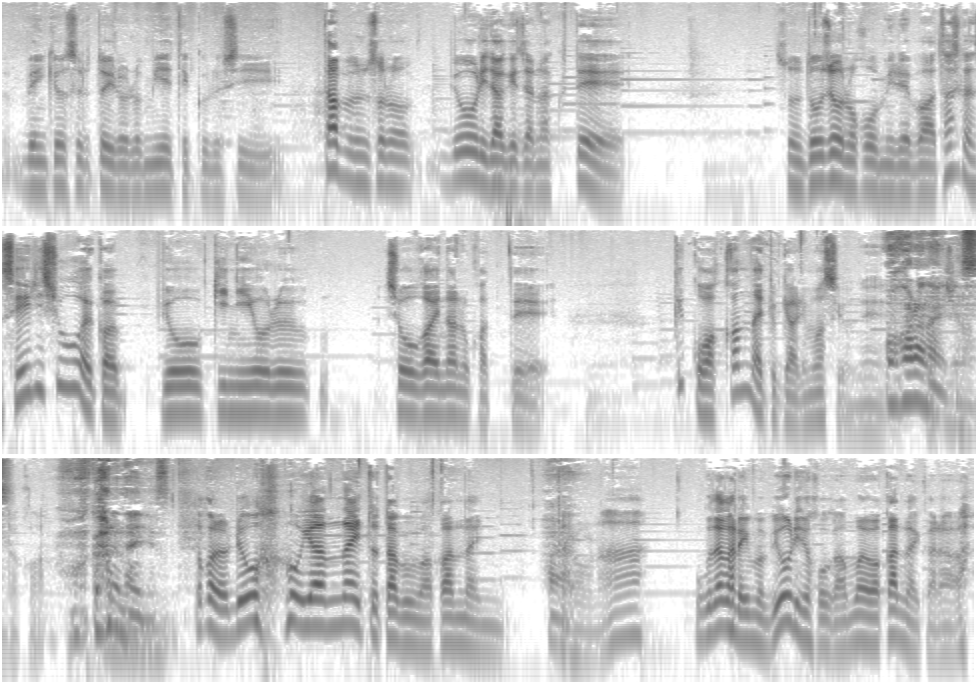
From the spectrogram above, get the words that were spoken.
勉強するといろいろ見えてくるし、多分その病理だけじゃなくて、その土壌の方を見れば、確かに生理障害か病気による障害なのかって、結構分かんない時ありますよね。分からないです。か。わからないです、だから両方やんないと多分分かんないんはいだろうな、僕だから今病理の方があんまり分かんないから。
